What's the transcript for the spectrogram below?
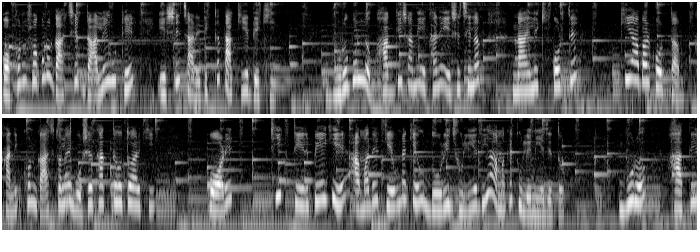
কখনো কখনো গাছের ডালে উঠে এসে চারিদিকটা তাকিয়ে দেখি। বুড়ো বলল, ভাগ্যিস আমি এখানে এসেছিলাম, না এলে কি করতে? কি আবার করতাম? খানিকক্ষণ গাছতলায় বসে থাকতে হতো আর কি। পরে ঠিক টের পেয়ে গিয়ে আমাদের কেউ না কেউ দড়ি ঝুলিয়ে দিয়ে আমাকে তুলে নিয়ে যেত। বুড়ো হাতের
